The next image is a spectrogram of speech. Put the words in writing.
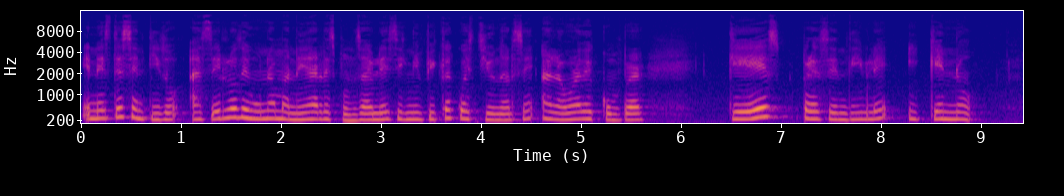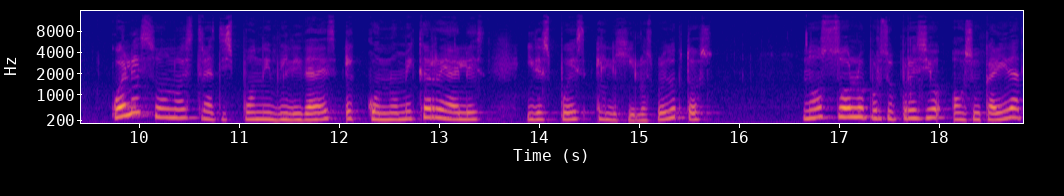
En este sentido, hacerlo de una manera responsable significa cuestionarse a la hora de comprar qué es prescindible y qué no. ¿Cuáles son nuestras disponibilidades económicas reales y después elegir los productos? No solo por su precio o su calidad,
